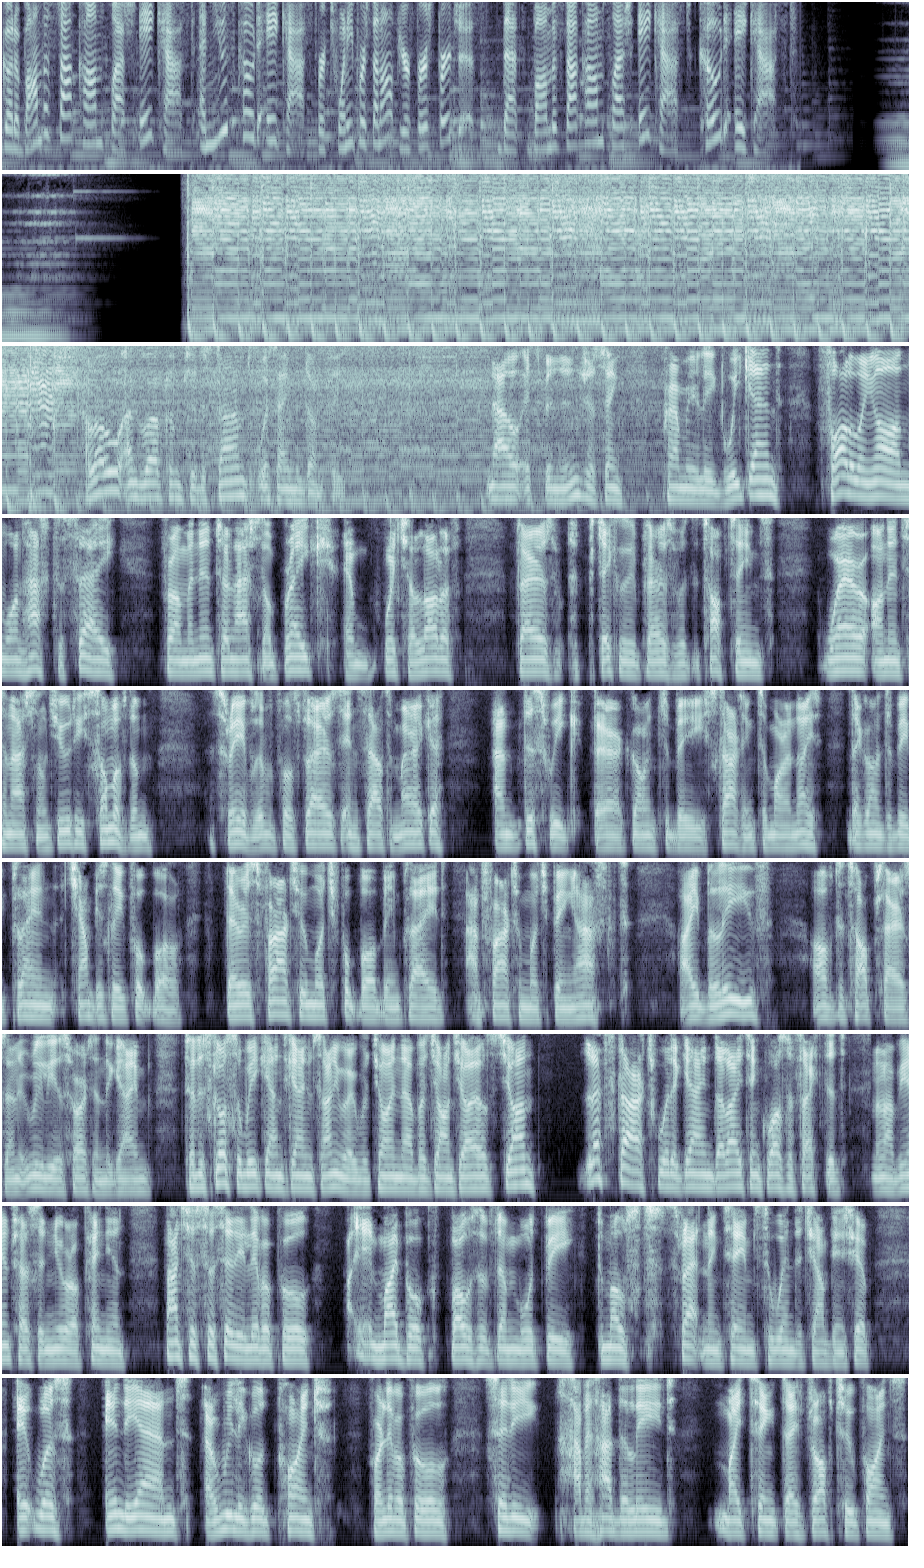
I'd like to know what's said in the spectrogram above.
Go to bombas.com slash ACAST and use code ACAST for 20% off your first purchase. That's bombas.com slash ACAST, code ACAST. Hello and welcome to The Stand with Eamon Dunphy. Now, it's been an interesting Premier League weekend. Following on, one has to say, from an international break in which a lot of players, particularly players with the top teams, were on international duty. Some of them, three of Liverpool's players in South America. And this week, they're going to be starting tomorrow night. They're going to be playing Champions League football there is far too much football being played and far too much being asked, I believe, of the top players, and it really is hurting the game. To discuss the weekend games anyway, we're joined now by John Giles. John, let's start with a game that I think was affected, and I'd be interested in your opinion. Manchester City, Liverpool, in my book, both of them would be the most threatening teams to win the championship. It was, in the end, a really good point for Liverpool City, having had the lead, might think they've dropped two points.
